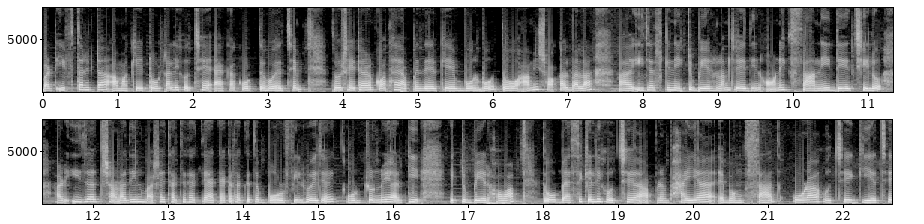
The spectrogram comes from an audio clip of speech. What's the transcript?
বাট ইফতারিটা আমাকে টোটালি হচ্ছে একা করতে হয়েছে। তো সেটার কথাই আপনাদেরকে বলব। তো আমি সকালবেলা ইজাজকে নিয়ে একটু বের হলাম যে এদিন অনেক সানি ডে ছিল। আর ইজাজ সারাদিন বাসায় থাকতে থাকতে একা একা থাকতে তো বোর ফিল হয়ে যায়। ওর জন্যই আর কি একটু বের হওয়া। তো বেসিক্যালি হচ্ছে আপনার ভাইয়া এবং সাদ, ওরা হচ্ছে গিয়েছে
